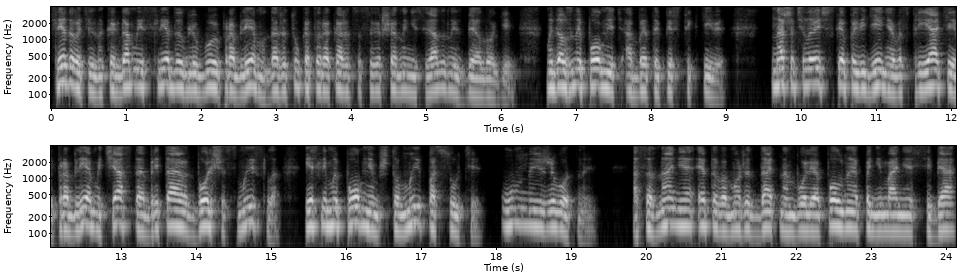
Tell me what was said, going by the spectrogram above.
Следовательно, когда мы исследуем любую проблему, даже ту, которая кажется совершенно не связанной с биологией, мы должны помнить об этой перспективе. Наше человеческое поведение, восприятие проблемы часто обретают больше смысла, если мы помним, что мы, по сути, умные животные. Осознание этого может дать нам более полное понимание себя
